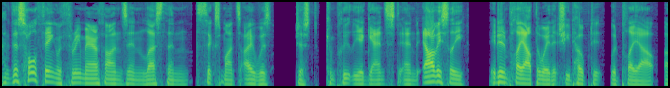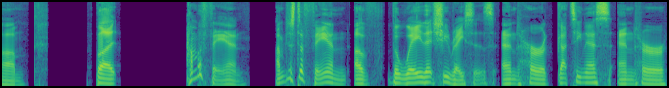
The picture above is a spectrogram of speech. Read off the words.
this whole thing with three marathons in less than six months, I was just completely against. And obviously, it didn't play out the way that she'd hoped it would play out. Um, but I'm a fan. I'm just a fan of the way that she races and her gutsiness and her,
